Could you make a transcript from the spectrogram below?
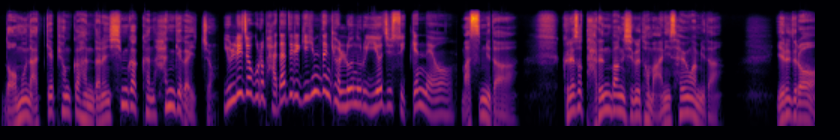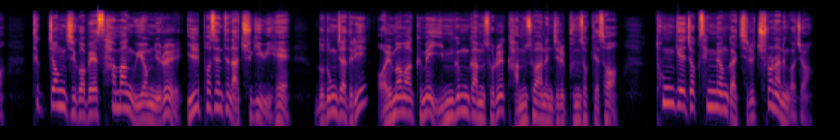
너무 낮게 평가한다는 심각한 한계가 있죠. 윤리적으로 받아들이기 힘든 결론으로 이어질 수 있겠네요. 맞습니다. 그래서 다른 방식을 더 많이 사용합니다. 예를 들어 특정 직업의 사망 위험률을 1% 낮추기 위해 노동자들이 얼마만큼의 임금 감소를 감수하는지를 분석해서 통계적 생명 가치를 추론하는 거죠.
